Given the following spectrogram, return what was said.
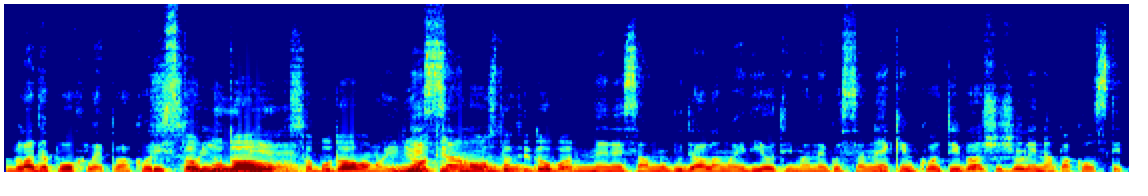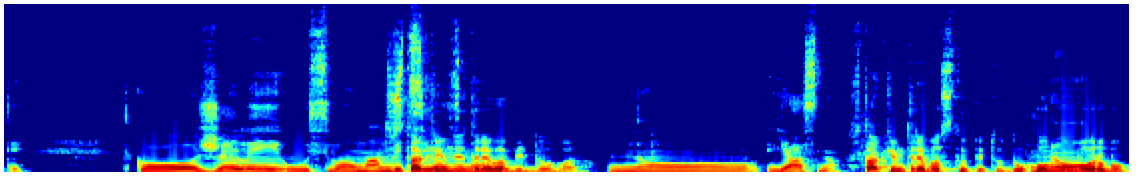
vlada pohlepa, Sa, koristoljublje. budal, sa budalama i Ne idiotima samo bu- ostati dobar? Ne, ne samo budalama i idiotima, nego sa nekim ko ti baš želi napakostiti. Tko želi u svom S ambicioznom... takvim ne treba biti dobar. No, jasno. S takvim treba stupiti u duhovnu No, borbu.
